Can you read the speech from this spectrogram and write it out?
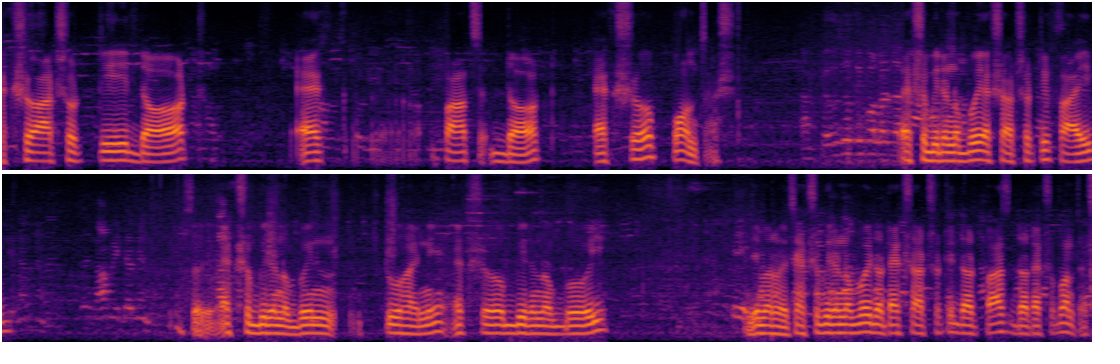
একশো আটষট্টি ডট এক পাঁচ ডট একশো পঞ্চাশ। একশো বিরানব্বই, একশো আটষট্টি ফাইভ সরি একশো বিরানব্বই টু হয়নি। একশো বিরানব্বই যেবার হয়েছে একশো বিরানব্বই ডট একশো আটষট্টি ডট পাঁচ ডট একশো পঞ্চাশ।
